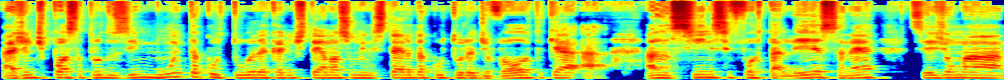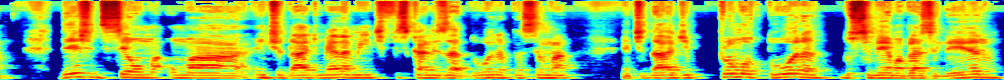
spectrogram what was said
a gente possa produzir muita cultura, que a gente tenha nosso Ministério da Cultura de volta, que a, a Ancine se fortaleça, né? Seja uma. Deixe de ser uma, uma entidade meramente fiscalizadora para ser uma entidade promotora do cinema brasileiro.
